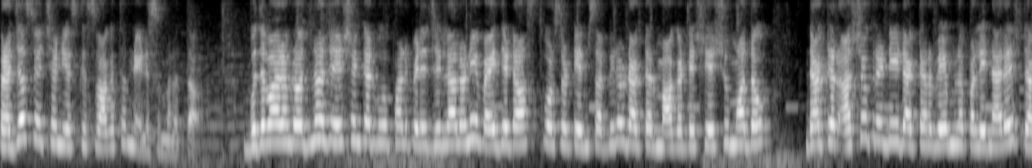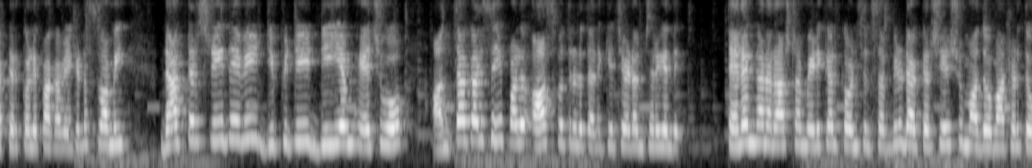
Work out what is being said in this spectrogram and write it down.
ప్రజా స్వేచ్ఛ న్యూస్కి స్వాగతం. నేను సుమలత. బుధవారం రోజున జయశంకర్ భూపాలపల్లి జిల్లాలోని వైద్య టాస్క్ ఫోర్స్ టీం సభ్యులు doctor Maganti Seshu Madhav doctor Ashok Reddy doctor Vemulapalli Naresh doctor Kolipaka Venkataswamy doctor Sridevi deputy DMHO అంతా కలిసి పలు ఆసుపత్రులు తనిఖీ చేయడం జరిగింది. తెలంగాణ రాష్ట్ర మెడికల్ కౌన్సిల్ సభ్యులు డాక్టర్ శేషు మాధవ్ మాట్లాడుతూ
